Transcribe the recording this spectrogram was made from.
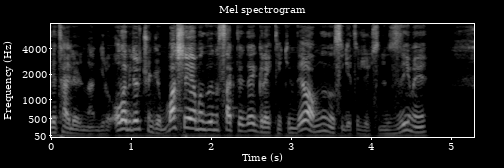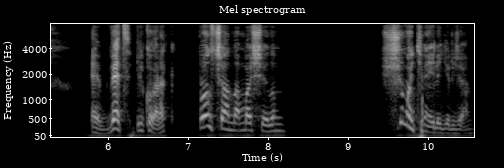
detaylarından biri olabilir. Çünkü başlayamadığınız takdirde Greg Tech'in devamını nasıl getireceksiniz değil mi? Evet ilk olarak Bronz Çağı'ndan başlayalım. Şu makineyle gireceğim.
